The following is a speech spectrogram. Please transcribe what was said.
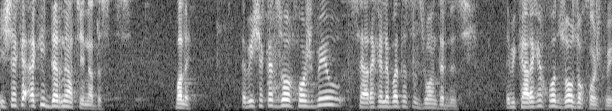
ئیشەکە ئەکی دەرناچی نەدەست بڵێ دەبی شەکەت زۆر خۆش بێ و سارەکە لە بەدەست جوان دەردەچی دەبی کارەکە خۆت زۆ زۆ خۆش بێ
